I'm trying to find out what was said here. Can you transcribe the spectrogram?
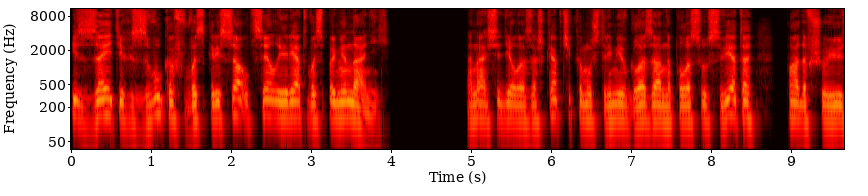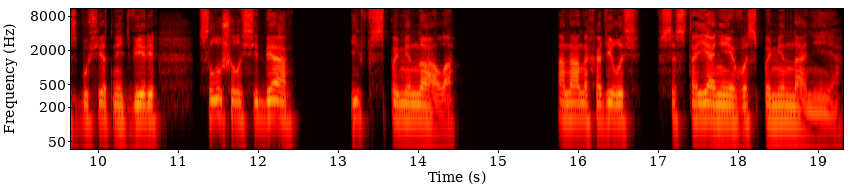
из-за этих звуков воскресал целый ряд воспоминаний. Она сидела за шкафчиком, устремив глаза на полосу света, падавшую из буфетной двери, слушала себя и вспоминала. Она находилась в состоянии воспоминания.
